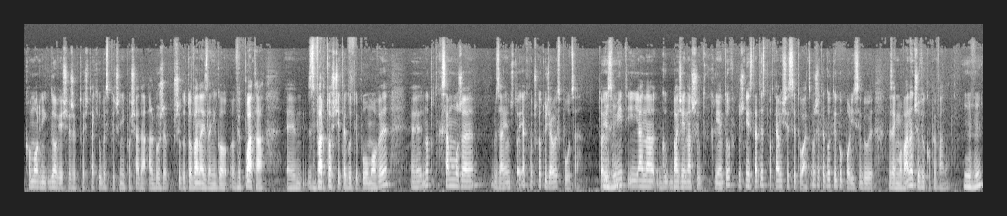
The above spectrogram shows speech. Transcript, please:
komornik dowie się, że ktoś takie ubezpieczenie posiada albo że przygotowana jest dla niego wypłata z wartości tego typu umowy, e, no to tak samo może zająć to jak na przykład udziały w spółce. To jest Mhm. mit i ja na bazie naszych klientów już niestety spotkałem się z sytuacją, że tego typu polisy były zajmowane czy wykupywane. Mhm.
